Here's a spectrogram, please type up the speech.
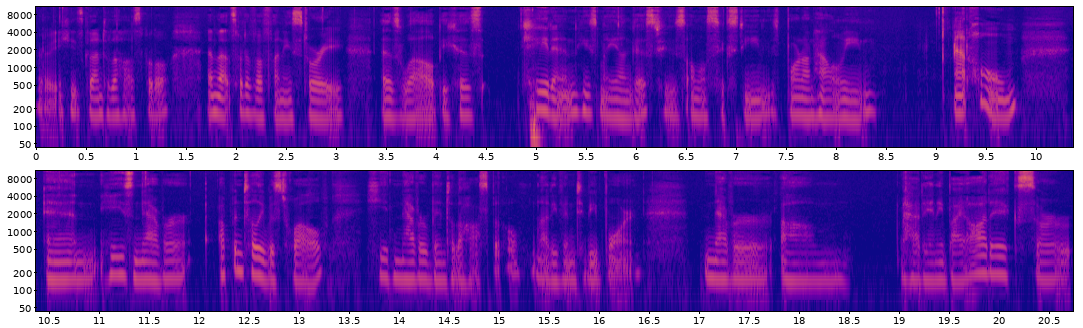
where he's gone to the hospital, and that's sort of a funny story as well because Caden, he's my youngest, who's almost sixteen, he was born on Halloween, at home, and he's never, up until he was 12, he had never been to the hospital, not even to be born, never um, had antibiotics or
